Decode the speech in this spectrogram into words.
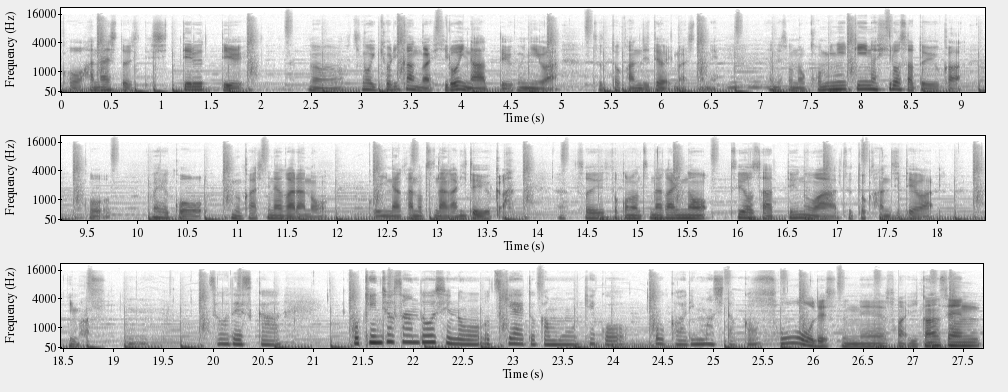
こう話として知ってるっていう、うん、すごい距離感が広いなっていう風にはずっと感じてはいましたね。なんでそのコミュニティの広さというかこういわゆるこう昔ながらのこう田舎のつながりというか そういうところのつながりの強さっていうのはずっと感じてはいます。そうですかご近所さん同士のお付き合いとかも結構多くありましたか？そうですね、まあ、いかんせん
